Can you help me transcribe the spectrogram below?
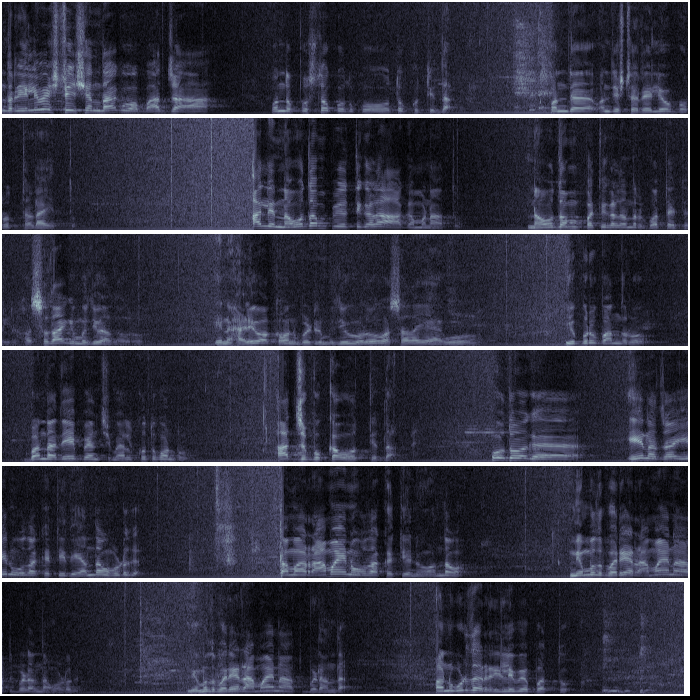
ಒಂದು ರೈಲ್ವೆ ಸ್ಟೇಷನ್ದಾಗ ಒಬ್ಬ ಅಜ್ಜ ಒಂದು ಪುಸ್ತಕ ಓದ್ಕೋತ ಕೂತಿದ್ದ. ಒಂದು, ಒಂದಿಷ್ಟು ರೈಲ್ವೆ ಬರೋದು ತಡ ಇತ್ತು. ಅಲ್ಲಿ ನವದಂಪತಿಗಳ ಆಗಮನ ಆಯಿತು ನವದಂಪತಿಗಳಂದ್ರೆ ಗೊತ್ತಾಯ್ತಲ್ಲ ಹೊಸದಾಗಿ ಮದುವೆ ಆದವರು. ಇನ್ನು ಹಳೆ ಅವನು ಬಿಡ್ರಿ, ಮದುವೆಗಳು ಹೊಸದಾಗಿ ಅವು ಇಬ್ಬರು ಬಂದರು. ಬಂದು ಅದೇ ಬೆಂಚ್ ಮೇಲೆ ಕೂತ್ಕೊಂಡ್ರು. ಅಜ್ಜ ಬುಕ್ಕ ಓದ್ತಿದ್ದ. ಓದುವಾಗ ಏನಜ್ಜ ಏನು ಓದಾಕತ್ತಿದೆ ಅಂದ ಹುಡುಗ. ತಮ್ಮ ರಾಮಾಯಣ ಓದಾಕತ್ತೀವಿ ಅಂದವ. ನಿಮ್ಮದು ಬರೀ ರಾಮಾಯಣ ಆತು ಬಿಡಂದ ಹುಡುಗ. ನಿಮ್ಮದು ಬರೀ ರಾಮಾಯಣ ಆತು ಬಿಡಂದ ಅನ್ಗುಡ್ದ ರೈಲ್ವೆ ಬತ್ತು.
